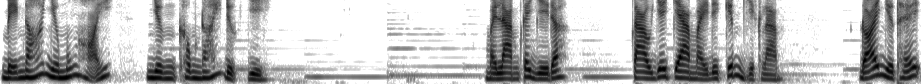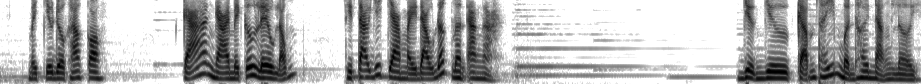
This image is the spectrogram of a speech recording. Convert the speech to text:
Miệng nó như muốn hỏi, nhưng không nói được gì. Mày làm cái gì đó? Tao với cha mày đi kiếm việc làm. Đói như thế, mày chịu được hả con? Cả ngày mày cứ lêu lỏng, thì tao với cha mày đào đất lên ăn à? Dường như cảm thấy mình hơi nặng lời.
